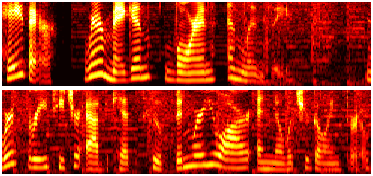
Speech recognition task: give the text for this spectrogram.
Hey there, we're Megan, Lauren, and Lindsay. We're three teacher advocates who've been where you are and know what you're going through.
